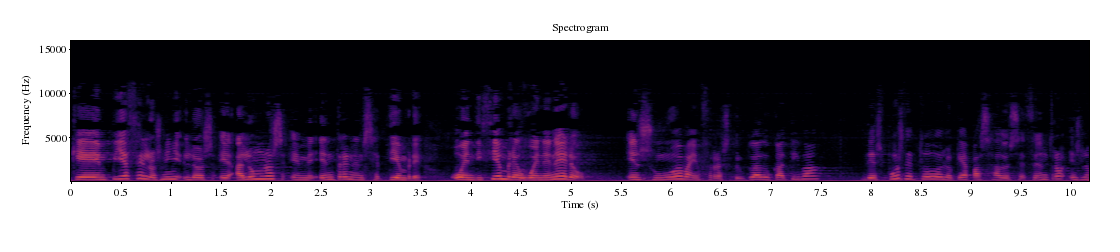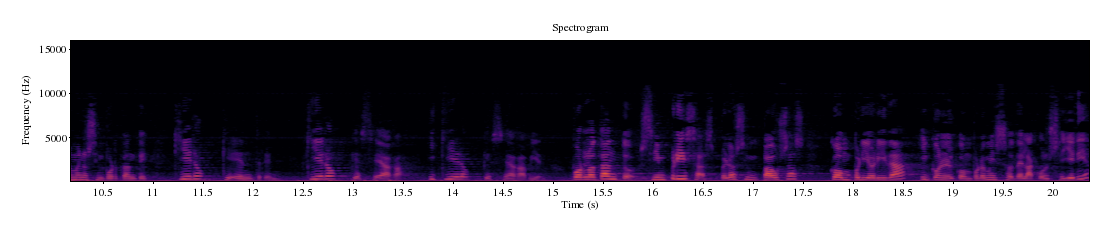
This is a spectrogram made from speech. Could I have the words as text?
que empiecen los, niños, los eh, alumnos en, entren en septiembre o en diciembre o en enero en su nueva infraestructura educativa, después de todo lo que ha pasado ese centro, es lo menos importante. Quiero que entren, quiero que se haga y quiero que se haga bien. Por lo tanto, sin prisas pero sin pausas, con prioridad y con el compromiso de la Consellería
